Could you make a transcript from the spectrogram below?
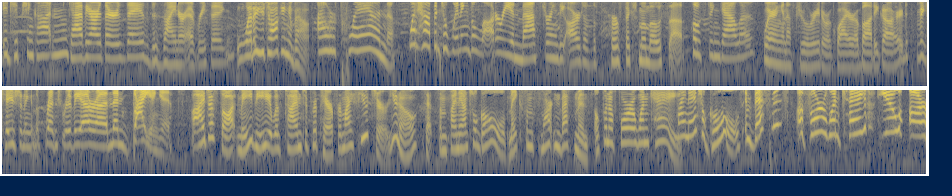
Egyptian cotton, caviar Thursdays, designer everything. What are you talking about? Our plan. What happened to winning the lottery and mastering the art of the perfect mimosa? Hosting galas, wearing enough jewelry to require a bodyguard, vacationing in the French Riviera, and then buying it. I just thought maybe it was time to prepare for my future. You know, set some financial goals, make some smart investments, open a 401k. Financial goals? Investments? A 401k? You are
